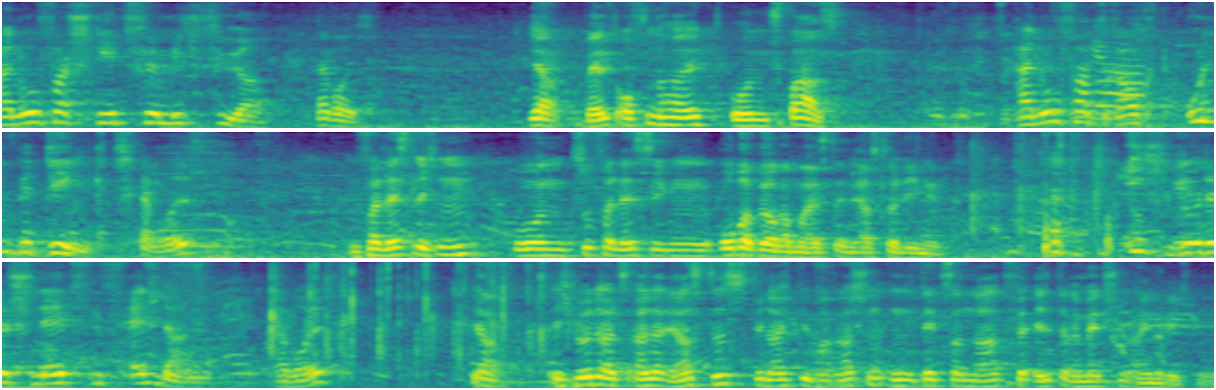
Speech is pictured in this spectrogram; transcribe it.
Hannover steht für mich für. Herr Wolf. Ja, Weltoffenheit und Spaß. Hannover braucht unbedingt, Herr Wolf, einen verlässlichen und zuverlässigen Oberbürgermeister in erster Linie. Ich würde schnellstens ändern. Herr Wolf? Ja, ich würde als allererstes vielleicht überraschend ein Dezernat für ältere Menschen einrichten.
